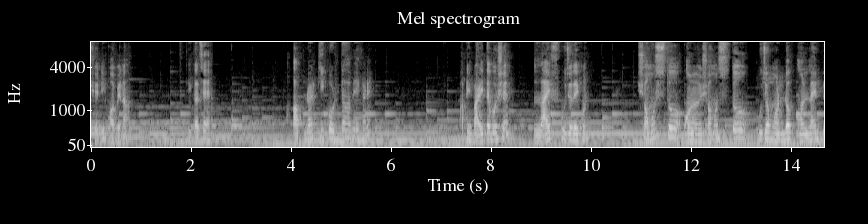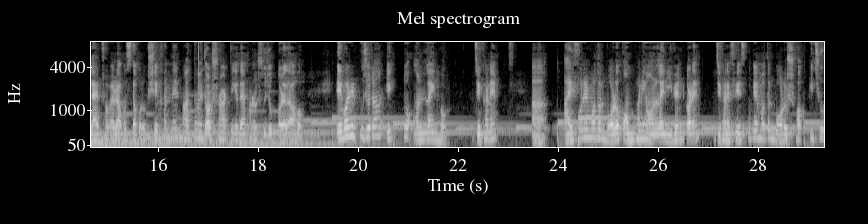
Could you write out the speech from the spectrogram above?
সেটি হবে না। ঠিক আছে? আপনার কি করতে হবে এখানে? আপনি বাড়িতে বসে লাইভ পুজো দেখুন। সমস্ত সমস্ত পুজো মণ্ডপ অনলাইন প্ল্যাটফর্মের ব্যবস্থা করুক, সেখানের মাধ্যমে দর্শনার্থীকে দেখানোর সুযোগ করে দেওয়া হোক। এবারের পুজোটা একটু অনলাইন হোক, যেখানে আইফোনের মতন বড় কোম্পানি অনলাইন ইভেন্ট করে, যেখানে ফেসবুকের মতন বড় সব কিছু,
